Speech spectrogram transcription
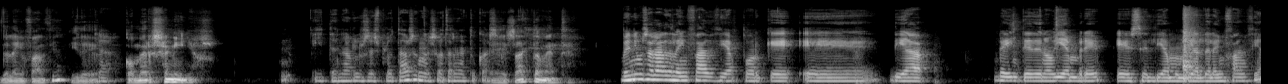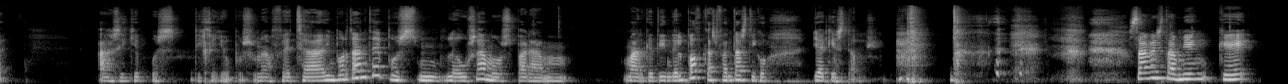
de la infancia y de Claro. comerse niños. Y tenerlos explotados en el sótano de tu casa. Exactamente. Venimos a hablar de la infancia porque eh, día 20 de noviembre es el Día Mundial de la Infancia. Así que pues dije yo, pues una fecha importante, pues mm, lo usamos para marketing del podcast, fantástico. Y aquí estamos. Sabes también que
